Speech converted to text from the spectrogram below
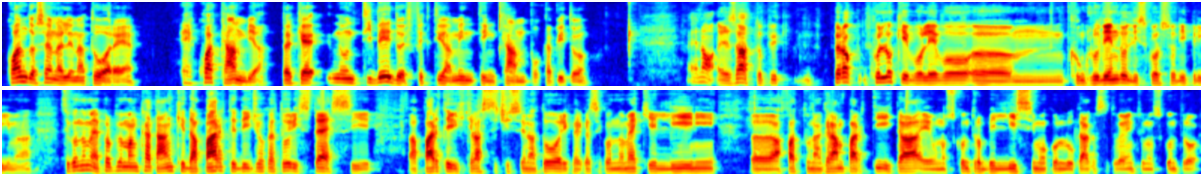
Quando sei un allenatore e qua cambia, perché non ti vedo effettivamente in campo, capito? Eh no, esatto, più... però quello che volevo, um, concludendo il discorso di prima, secondo me è proprio mancata anche da parte dei giocatori stessi, a parte i classici senatori, perché secondo me Chiellini uh, ha fatto una gran partita e uno scontro bellissimo con Lukaku, è stato veramente uno scontro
